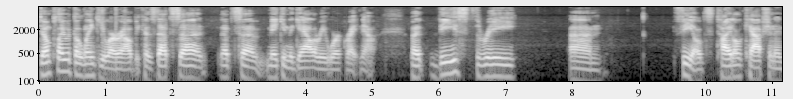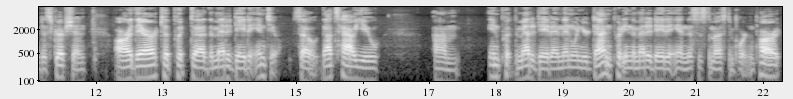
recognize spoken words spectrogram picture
don't play with the link URL because that's uh, that's uh, making the gallery work right now. But these three um, fields, title, caption, and description, are there to put uh, the metadata into. So that's how you um, input the metadata and then when you're done putting the metadata in, this is the most important part,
